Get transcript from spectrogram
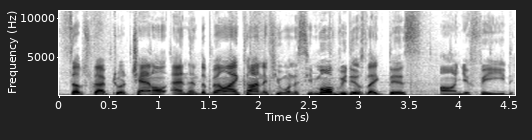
Subscribe to our channel and hit the bell icon if you want to see more videos like this on your feed.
